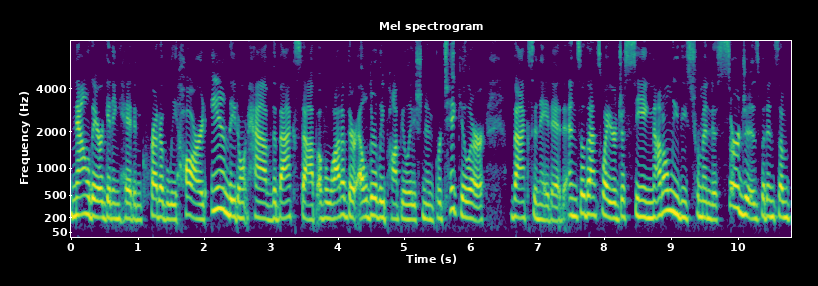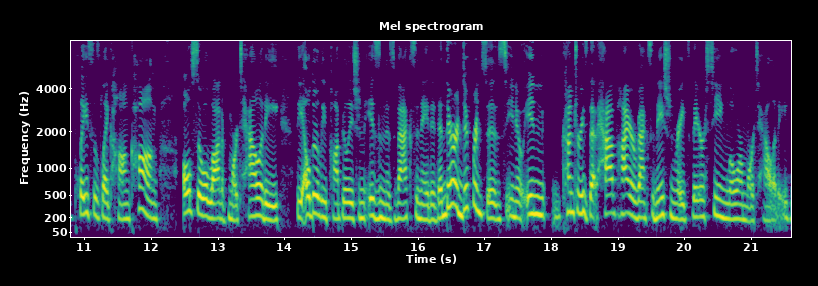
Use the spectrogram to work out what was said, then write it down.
now they are getting hit incredibly hard, and they don't have the backstop of a lot of their elderly population in particular vaccinated. And so that's why you're just seeing not only these tremendous surges, but in some places like Hong Kong, also a lot of mortality. The elderly population isn't as vaccinated. And there are differences, you know, in countries that have higher vaccination rates, they are seeing lower mortality.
